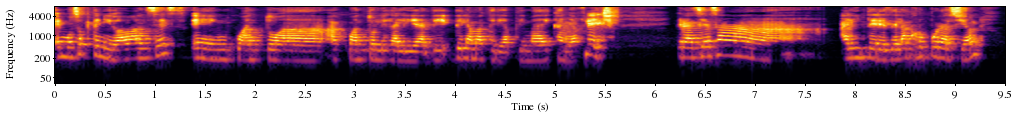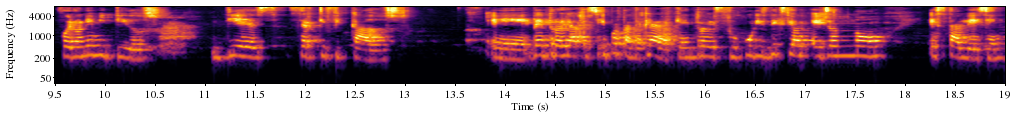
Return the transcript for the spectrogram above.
hemos obtenido avances en cuanto a, a cuanto legalidad de, la materia prima de caña flecha. Gracias al interés de la corporación, fueron emitidos 10 certificados. Eh, dentro de la, es importante aclarar que dentro de su jurisdicción ellos no establecen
